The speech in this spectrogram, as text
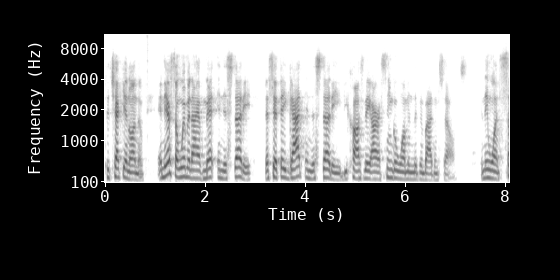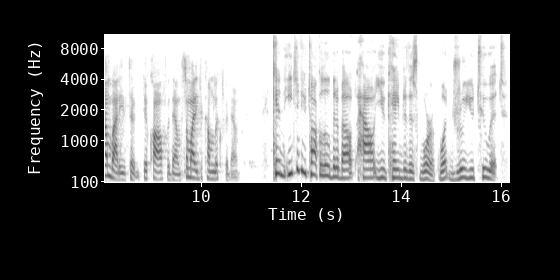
to check in on them. And there's some women I have met in this study that said they got in the study because they are a single woman living by themselves. And they want somebody to, to call for them, somebody to come look for them. Can each of you talk a little bit about how you came to this work? What drew you to it?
